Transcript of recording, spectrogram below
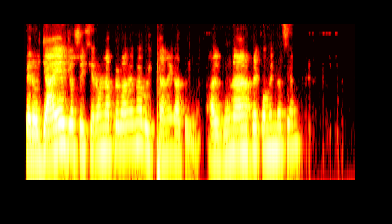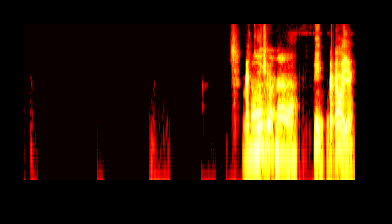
Pero ya ellos se hicieron la prueba de nuevo y está negativo. ¿Alguna recomendación? ¿Me No oigo escuchan? nada. ¿Me oyen?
